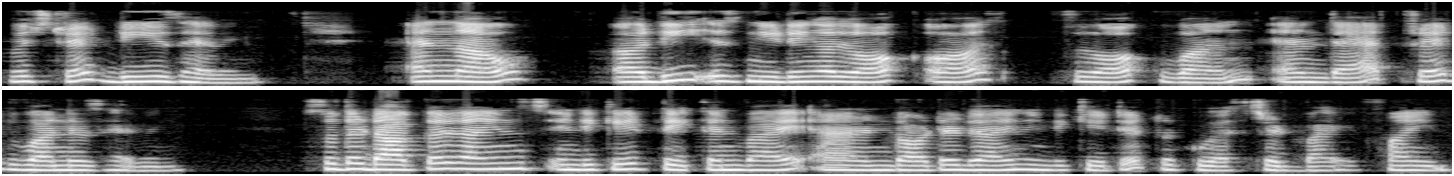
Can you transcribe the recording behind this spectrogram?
which thread D is having. And now uh, D is needing a lock of lock 1 and that thread 1 is having. So the darker lines indicate taken by and dotted line indicated requested by. Fine.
